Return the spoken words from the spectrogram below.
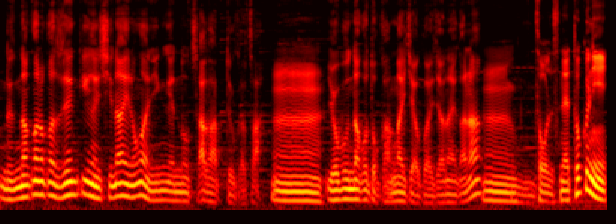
でなかなか全期限しないのが人間の差がっていうかさうん。余分なことを考えちゃうからじゃないかな。うん。そうですね。特に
